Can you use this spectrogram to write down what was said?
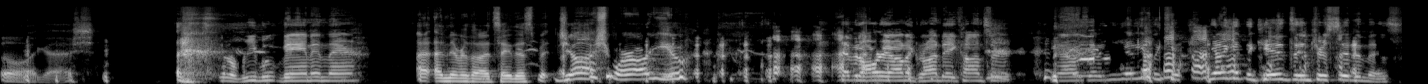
Oh my gosh. Have a reboot van in there. I, I never thought I'd say this, but Josh, where are you? Have an Ariana Grande concert. You know, you gotta, you gotta get the kid, you gotta get the kids interested in this.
